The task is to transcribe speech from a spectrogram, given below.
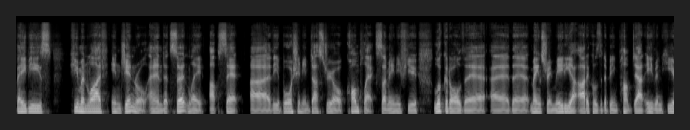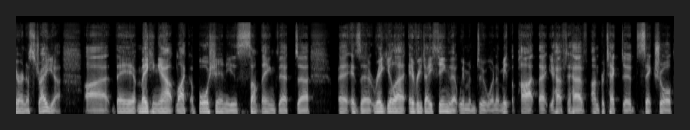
babies human life in general. And it certainly upset uh, the abortion industrial complex. I mean, if you look at all the uh, the mainstream media articles that are being pumped out, even here in Australia, uh, they're making out like abortion is something that uh, uh, is a regular everyday thing that women do, and omit the part that you have to have unprotected sexual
